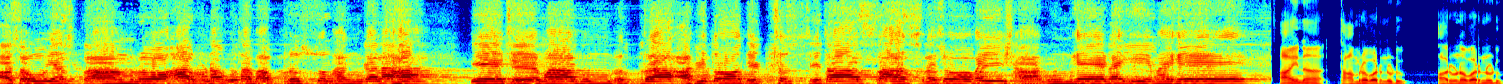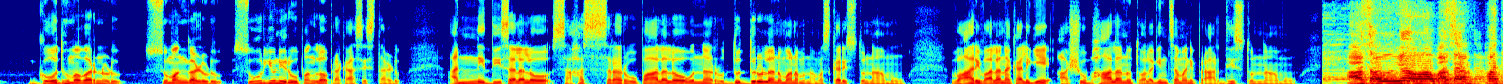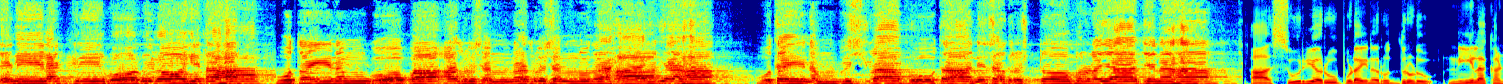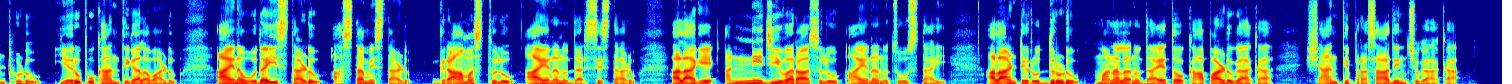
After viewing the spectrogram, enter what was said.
असौ यस्ताम्रो अरुण उत बभ्रुः सुमङ्गलः ये चेमागुम् रुद्रा अभितो दिक्षुः सिताः सहस्रशो वैशागुंहेडयीमहे ఆయన తామ్రవర్ణుడు అరుణవర్ణుడు గోధుమవర్ణుడు సుమంగళుడు సూర్యుని రూపంలో ప్రకాశిస్తాడు అన్ని దిశలలో సహస్ర రూపాలలో ఉన్న రుద్రులను మనం నమస్కరిస్తున్నాము వారి వలన కలిగే అశుభాలను తొలగించమని ప్రార్థిస్తున్నాము असौ यो वसर्पति नीलग्रीवो विलोहितः। उतैनम् गोपा अदृशन्नदृशन्नुदहार्यः ఉతైనం విశ్వాభూతాని సదృష్టో మృణయాచినః ఆ సూర్యరూపుడైన రుద్రుడు నీలకంఠుడు ఎరుపు కాంతి గలవాడు. ఆయన ఉదయిస్తాడు అస్తమిస్తాడు గ్రామస్థులు ఆయనను దర్శిస్తాడు అలాగే అన్ని జీవరాశులు ఆయనను చూస్తాయి. అలాంటి రుద్రుడు మనలను దయతో కాపాడుగాక శాంతి ప్రసాదించుగాక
